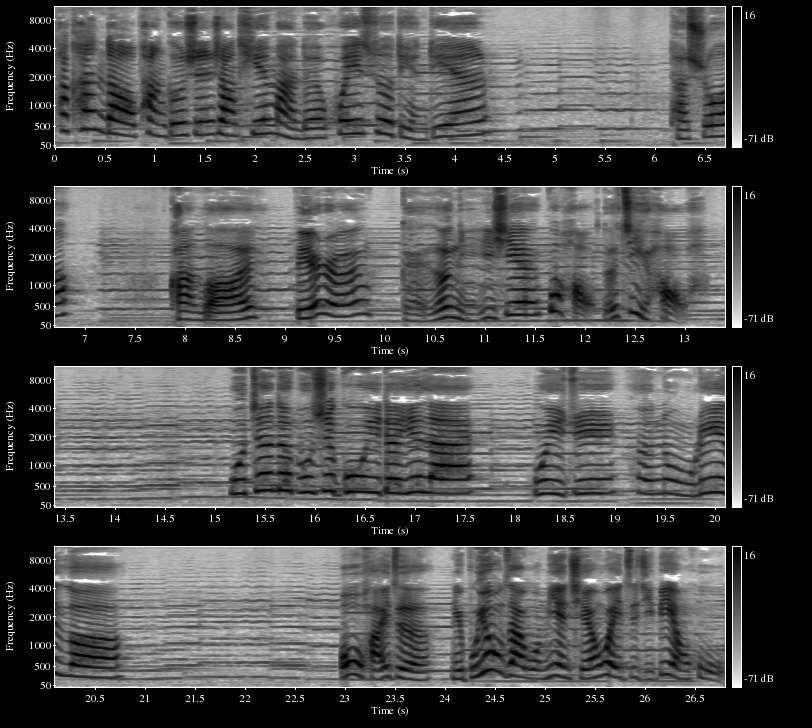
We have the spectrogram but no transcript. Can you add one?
他看到胖哥身上贴满的灰色点点。他说：“看来别人给了你一些不好的记号啊！我真的不是故意的，伊莱，我已经很努力了。哦，孩子，你不用在我面前为自己辩护，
